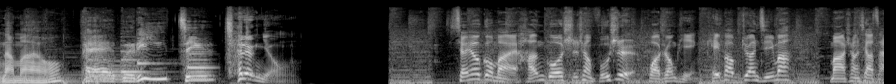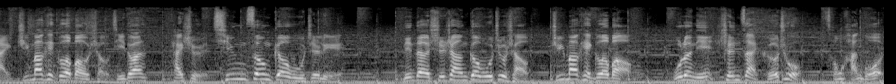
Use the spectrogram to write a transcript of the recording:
남아요 페브리즈 차량용 想要购买韩国时尚服饰、化妆品、K-pop 专辑吗？马上下载 Gmarket Global 手机端，开始轻松购物之旅。您的时尚购物助手 Gmarket Global，无论您身在何处，从韩国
